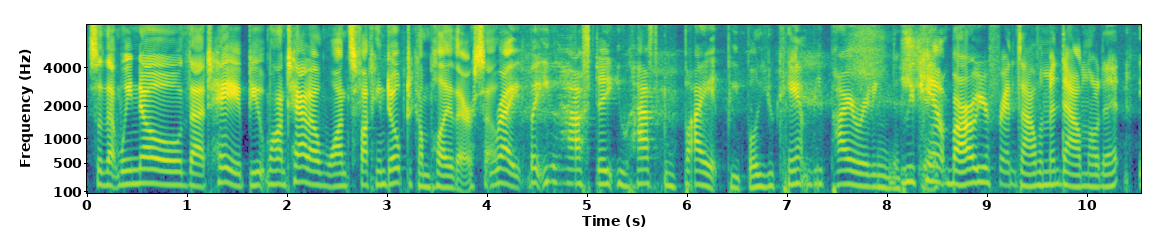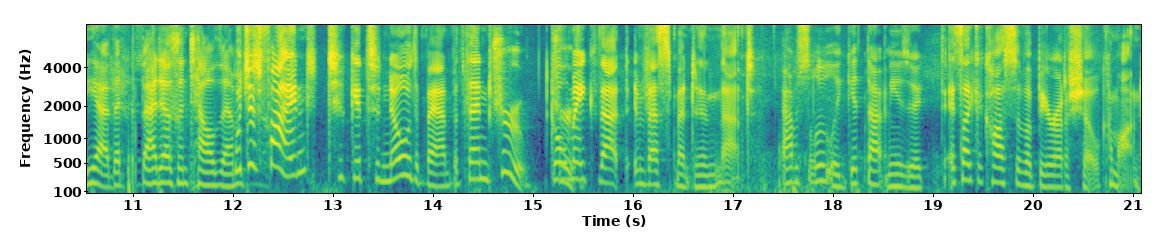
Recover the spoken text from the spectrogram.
so that we know that hey, Butte, Montana wants fucking Dope to come play there. So Right, but you have to you have to buy it, people. You can't be pirating this. You shit. can't borrow your friend's album and download it. Yeah, that does, That doesn't tell them. which is fine to get to know the band, but then True, go make that investment in that. absolutely get that music. It's like a cost of a beer at a show. Come on,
